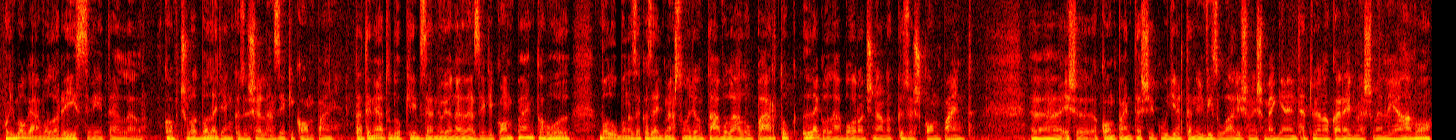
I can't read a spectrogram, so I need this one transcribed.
hogy magával a részvétellel kapcsolatban legyen közös ellenzéki kampány. Tehát én el tudok képzelni olyan ellenzéki kampányt, ahol valóban ezek az egymástól nagyon távol álló pártok legalább arra csinálnak közös kampányt, és a kampányt tessék úgy érteni, hogy vizuálisan is megjelenthetően akár egymás mellé állva,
